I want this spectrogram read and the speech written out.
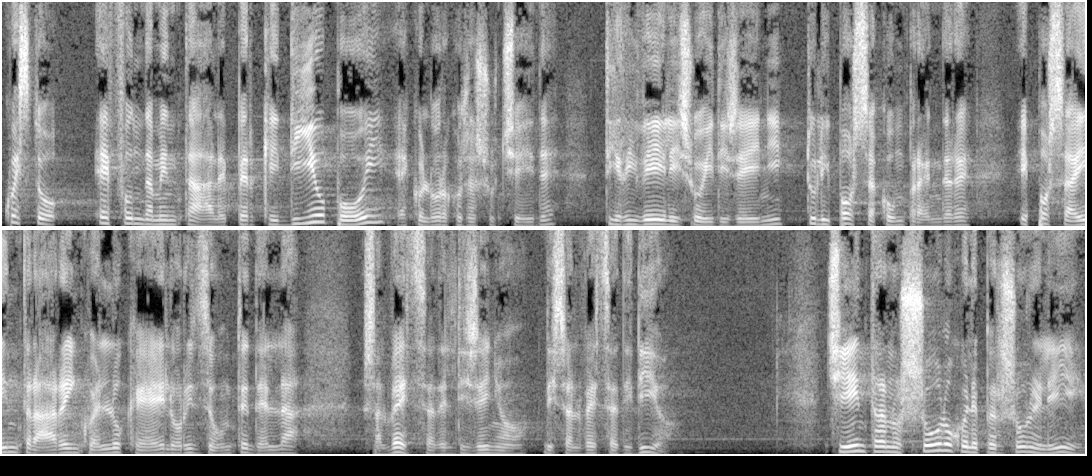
questo è fondamentale perché Dio poi, ecco allora cosa succede, ti riveli i suoi disegni, tu li possa comprendere e possa entrare in quello che è l'orizzonte della salvezza, del disegno di salvezza di Dio. Ci entrano solo quelle persone lì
